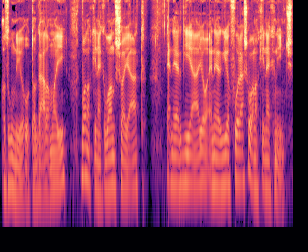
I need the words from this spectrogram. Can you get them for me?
az unió tagállamai. Van, akinek van saját energiája, energiaforrása, van, akinek nincs.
